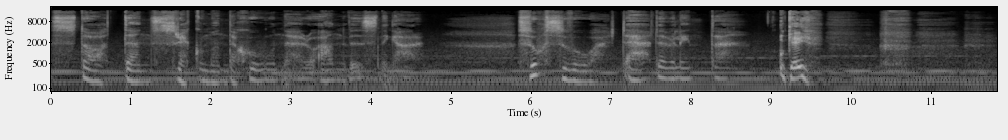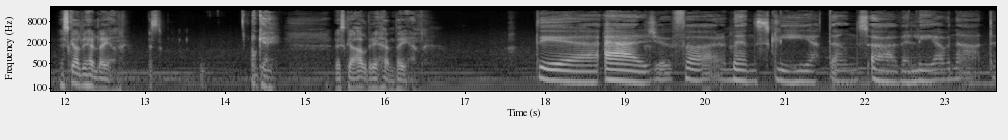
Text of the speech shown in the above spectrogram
statens rekommendationer och anvisningar. Så svårt är det väl inte? Okej. Jag ska aldrig hälla igen. Okej. Det ska aldrig hända igen. Det är ju för mänsklighetens överlevnad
